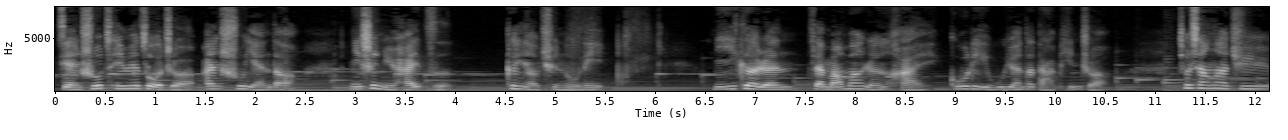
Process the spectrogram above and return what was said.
简书签约作者安淑妍的《你是女孩子，更要去努力》。你一个人在茫茫人海孤立无援地打拼着，就像那句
